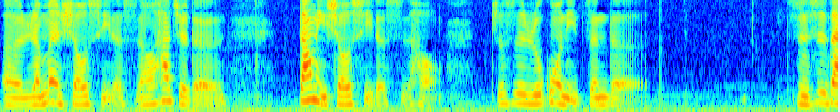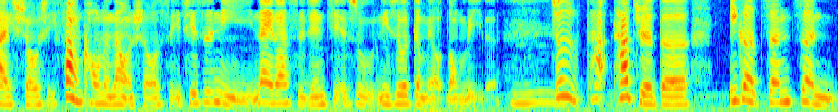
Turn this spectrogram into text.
呃，人们休息的时候，他觉得，当你休息的时候，就是如果你真的只是在休息、放空的那种休息，其实你那一段时间结束，你是会更没有动力的。嗯，就是他他觉得一个真正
